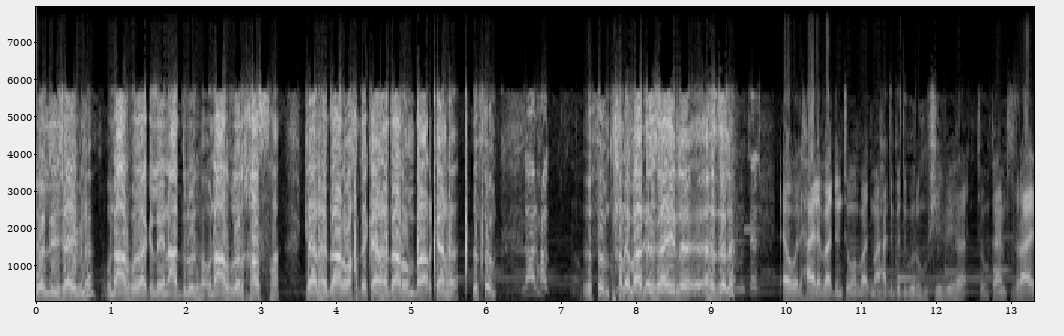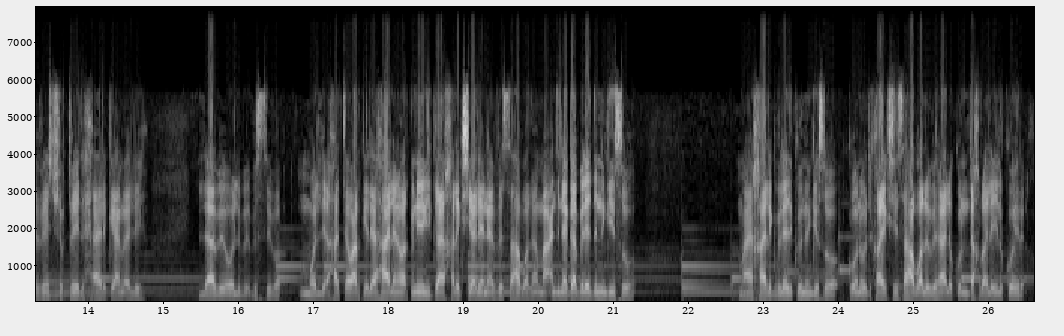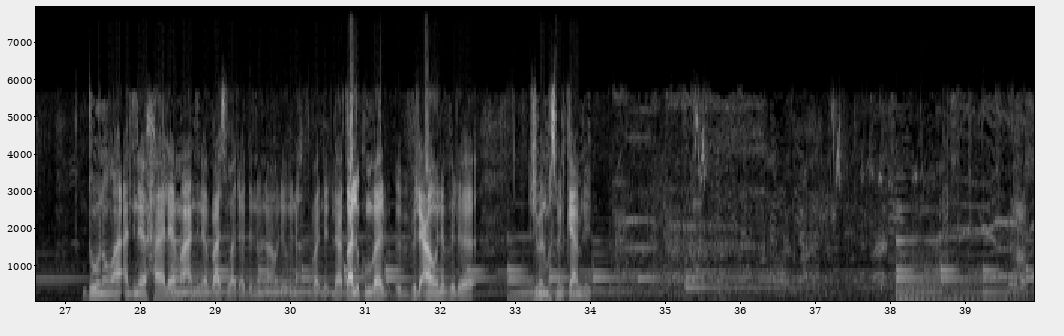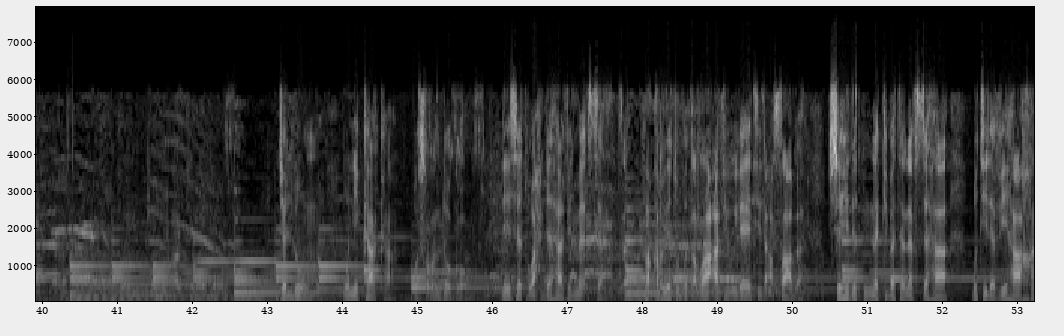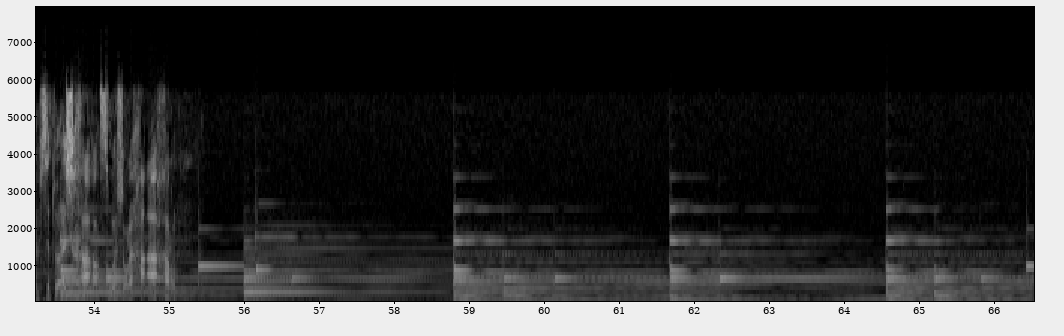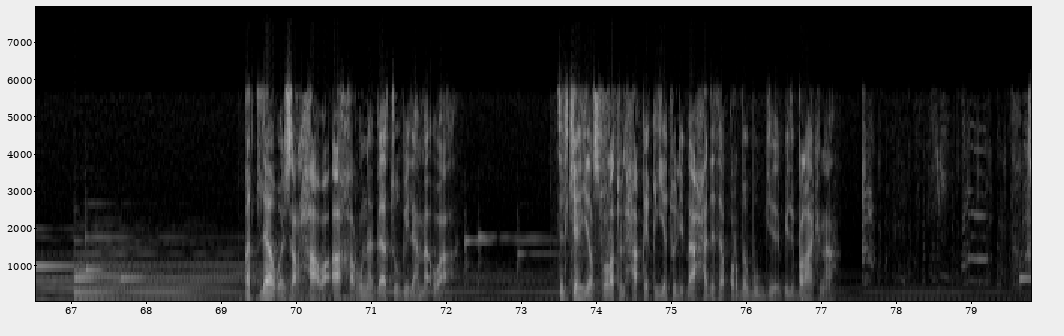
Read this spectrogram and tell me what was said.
اللي جايبنا ونعرف ذاك اللي نعدلوا لها ونعرف ذا الخاصها كانها دار واحدة كانها دار مبار كانها ذا فهمت؟ لا الحق. ذا فهمت؟ إحنا ما لنا جايين هزلة. أول حالة بعد أنتم بعد ما حد قد يقولوا شيء فيها أنتم كان تراعي فيه شفتوا الحالة كاملة ليه لا بي ولا بالسيبا مولي حتى ورك إلى حاله ورك. نيجي قال خليك شيء علينا في الصحاب ولا ما عندنا قبل يد نقيسوه ما يخالق بلاد يكون نقيسوه كونوا خالق شيء صحاب ولا بهاله كون دخلوا عليه الكويرة. دونه ما عندنا حالة ما عندنا باس بعد عندنا نعاونه لا طالكم في العاونة في جميع المسلمين الكاملين. جلوم ونيكاكا وسرندوغو ليست وحدها في المأساة. فقرية بدراعة في ولاية العصابة. شهدت النكبة نفسها. قتل فيها خمسة أشخاص وجرح آخرون. قتلى وجرحى وآخرون باتوا بلا مأوى. تلك هي الصورة الحقيقية لما حدث قرب بوغ بالبراكنة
